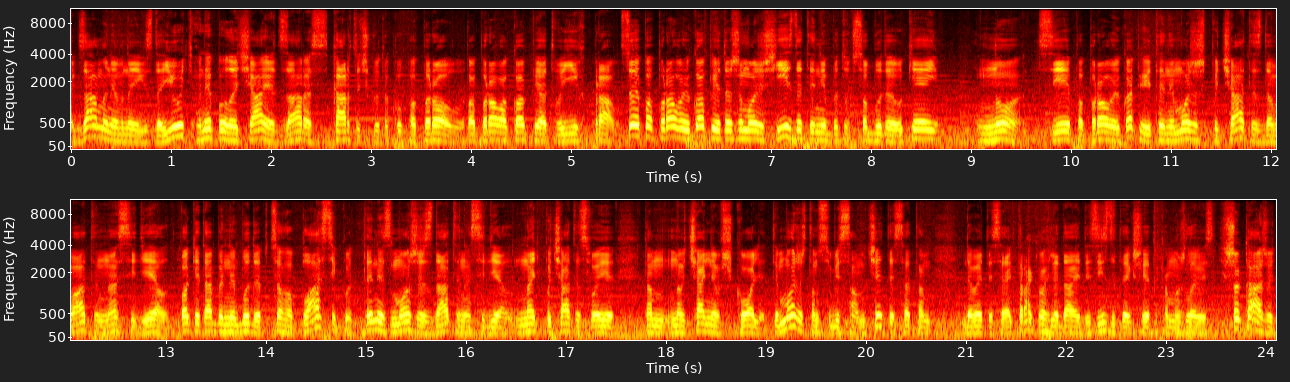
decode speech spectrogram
екзамени, вони їх здають. Вони получають зараз карточку таку паперову, паперова копія твоїх прав. З цією паперовою копією ти вже можеш їздити, ніби тут все буде окей. Но цією паперовою копією ти не можеш почати здавати на CDL. Поки тебе не буде цього пластику, ти не зможеш здати на CDL, навіть почати своє там навчання в школі. Ти можеш там собі сам вчитися, там дивитися, як трак виглядає, де з'їздити, якщо є така можливість. Що кажуть?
